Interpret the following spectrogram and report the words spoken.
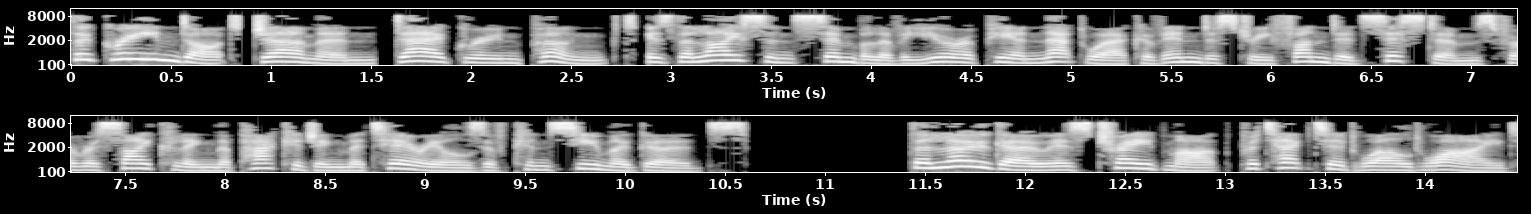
The green dot German, der is the license symbol of a European network of industry-funded systems for recycling the packaging materials of consumer goods. The logo is trademark protected worldwide.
